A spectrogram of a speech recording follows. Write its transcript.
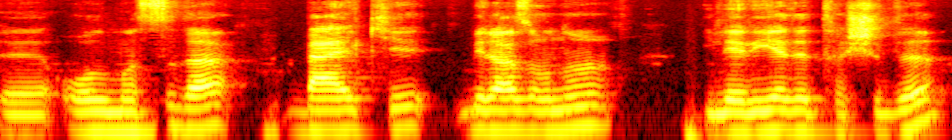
e, olması da belki biraz onu ileriye de taşıdı.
